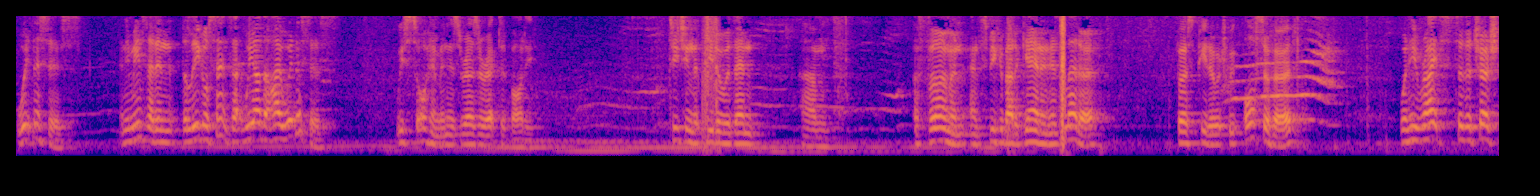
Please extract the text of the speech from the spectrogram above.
witnesses. And he means that in the legal sense, that we are the eyewitnesses. We saw him in his resurrected body. Teaching that Peter would then um, affirm and, and speak about again in his letter, 1 Peter, which we also heard, when he writes to the church,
